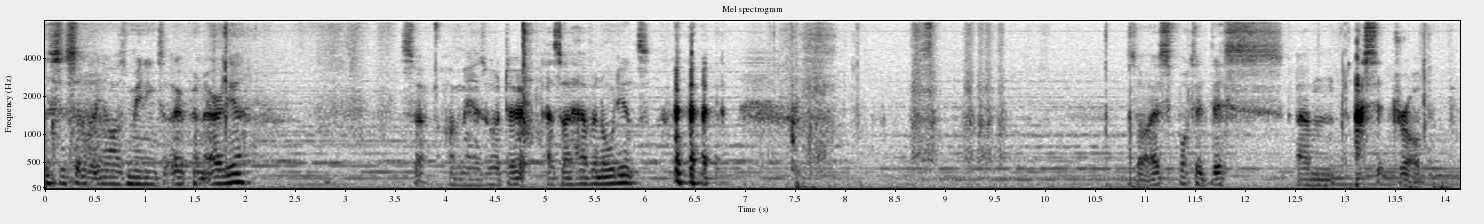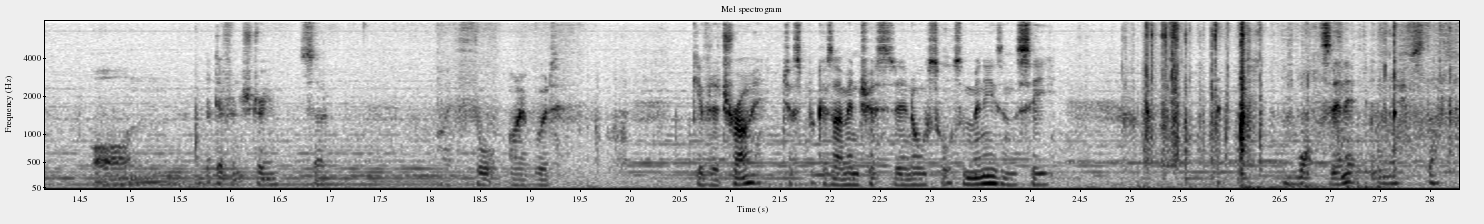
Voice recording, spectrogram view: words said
This is something I was meaning to open earlier, so I may as well do it as I have an audience. so I spotted this um, Asset Drop on a different stream, so I thought I would give it a try just because I'm interested in all sorts of minis and see what's in it and stuff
